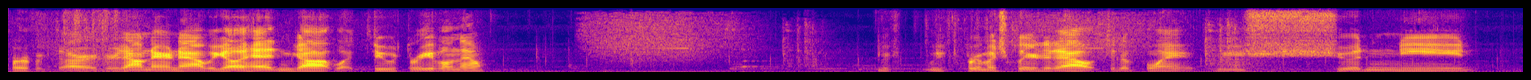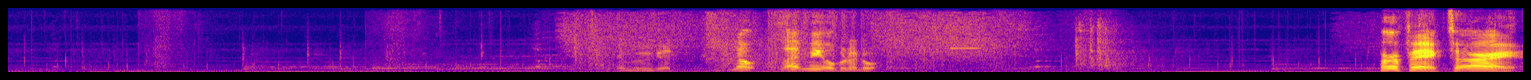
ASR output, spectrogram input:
Perfect. Alright, they're down there now. We go ahead and got, what, two or three of them now? We've, we've pretty much cleared it out to the point we shouldn't need... Okay, we'll be good. No, let me open a door. Perfect, alright.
